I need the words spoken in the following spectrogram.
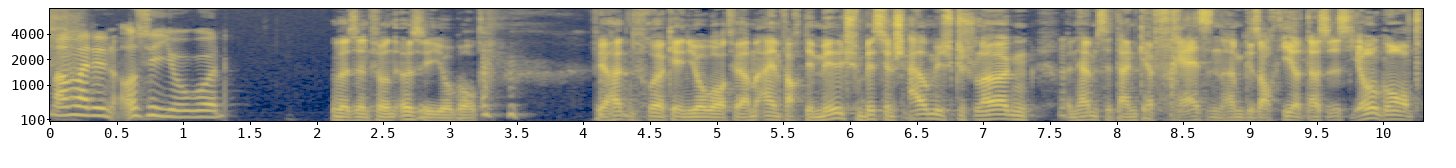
Mach mal den Ossi-Joghurt. Wir sind für einen Össi-Joghurt. Wir hatten früher keinen Joghurt. Wir haben einfach die Milch ein bisschen schaumig geschlagen und haben sie dann gefressen, haben gesagt, hier, das ist Joghurt.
